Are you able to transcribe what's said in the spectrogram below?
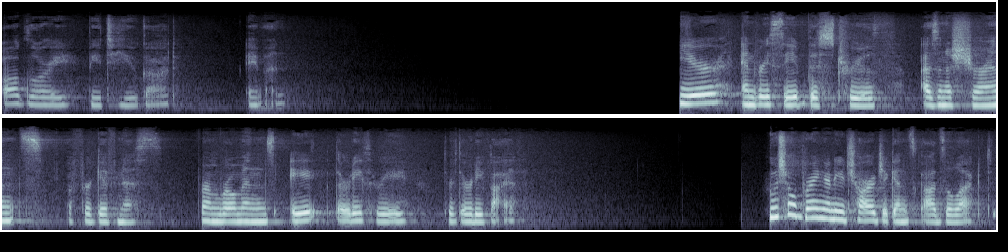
All glory be to you, God. Amen. Hear and receive this truth as an assurance of forgiveness from Romans 8 33 through 35. Who shall bring any charge against God's elect?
